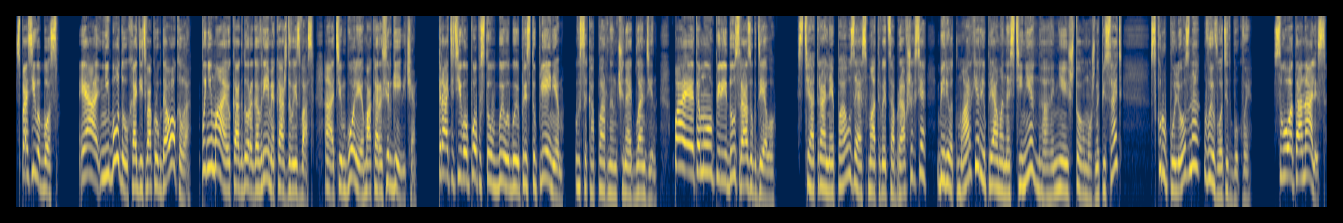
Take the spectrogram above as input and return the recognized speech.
«Спасибо, босс. Я не буду ходить вокруг да около. Понимаю, как дорого время каждого из вас, а тем более Макара Сергеевича. Тратить его попусту было бы преступлением, Высокопарно начинает блондин. «Поэтому перейду сразу к делу». С театральной паузой осматривает собравшихся, берет маркер и прямо на стене, на ней что можно писать, скрупулезно выводит буквы. «Свод-анализ»,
